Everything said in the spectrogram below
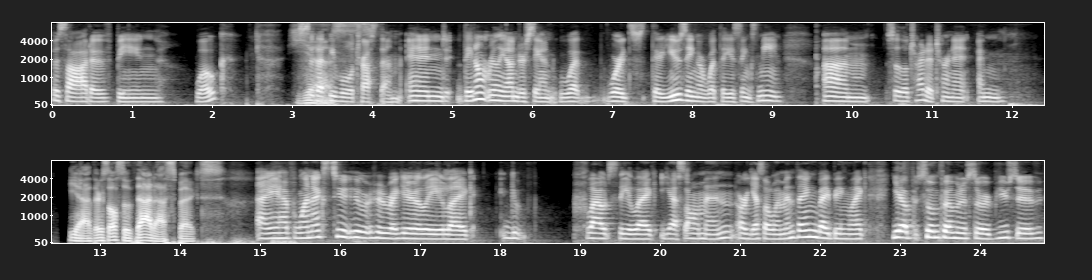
facade of being woke so that people will trust them. And they don't really understand what words they're using or what these things mean. Um, so they'll try to turn it. I'm. Yeah, there's also that aspect. I have one ex who who, who regularly like g- flouts the like yes all men or yes all women thing by being like yeah but some feminists are abusive,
